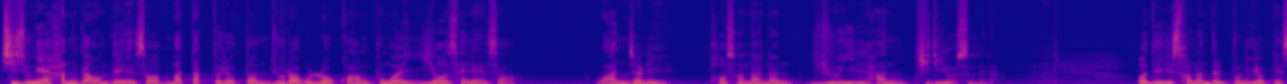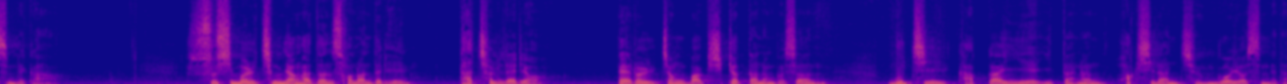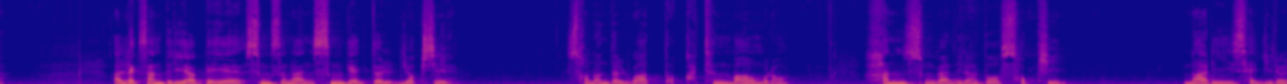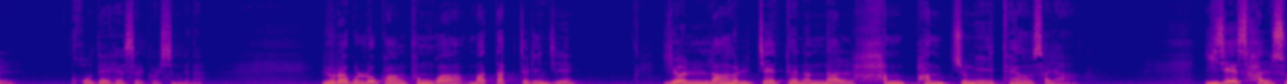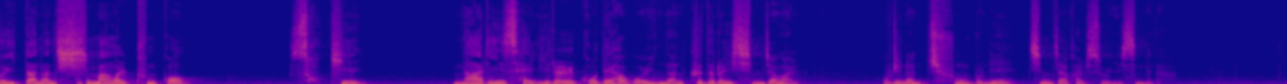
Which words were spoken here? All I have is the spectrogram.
지중해 한가운데에서 맞닥뜨렸던 유라굴로 광풍의 여세에서 완전히 벗어나는 유일한 길이었습니다. 어디 선원들 뿐이었겠습니까? 수심을 측량하던 선원들이 닻을 내려 배를 정박시켰다는 것은 무치 가까이에 있다는 확실한 증거였습니다. 알렉산드리아 배에 승선한 승객들 역시 선원들과 똑같은 마음으로 한순간이라도 속히 날이 새기를 고대했을 것입니다. 유라굴로 광풍과 맞닥뜨린 지 열나흘째 되는 날 한밤중이 되어서야 이제 살 수 있다는 희망을 품고 속히 날이 새기를 고대하고 있는 그들의 심정을 우리는 충분히 짐작할 수 있습니다.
